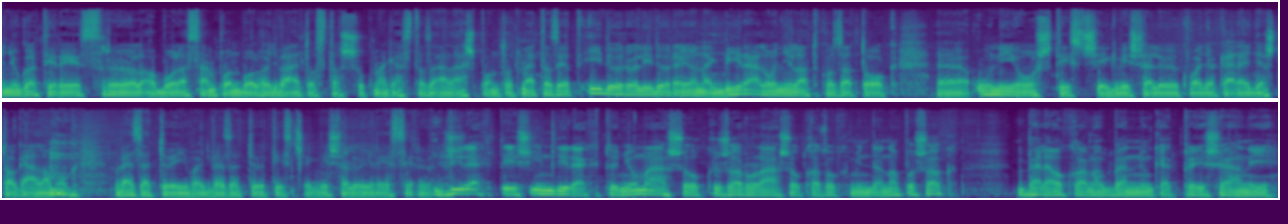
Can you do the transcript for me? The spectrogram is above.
nyugati részről abból a szempontból, hogy változtassuk meg ezt az álláspontot? Mert azért időről időre jönnek bíráló nyilatkozatok, unió uniós tisztségviselők, vagy akár egyes tagállamok vezetői vagy vezető tisztségviselői részéről is. Direkt és indirekt nyomások, zsarolások azok mindennaposak, bele akarnak bennünket préselni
